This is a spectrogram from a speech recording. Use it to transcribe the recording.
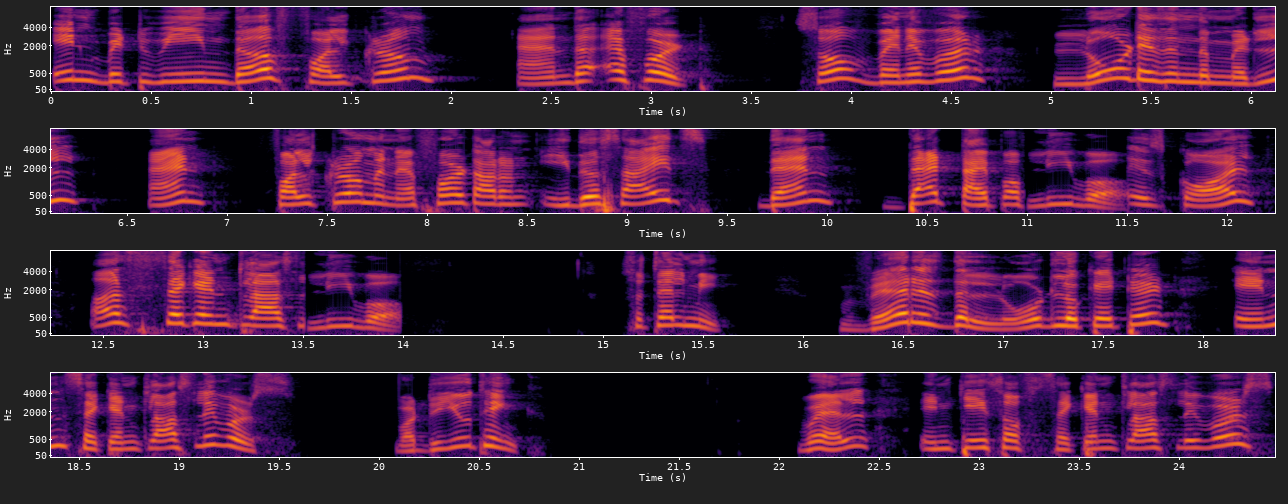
in between the fulcrum and the effort. So whenever load is in the middle and fulcrum and effort are on either sides, then that type of lever is called a second class lever. So tell me, where is the load located in second class levers? What do you think? Well, in case of second class levers,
